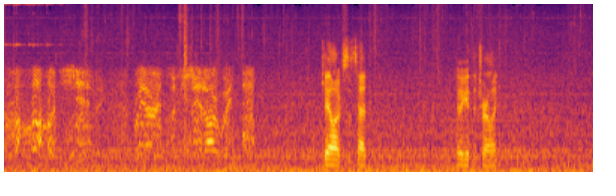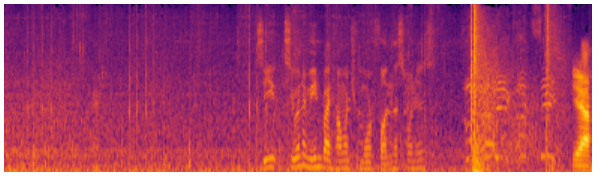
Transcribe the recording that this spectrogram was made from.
Oh shit. We are in some shit, aren't we? Okay, Alex, let's head. Gotta get to Charlie. Okay. See, see what I mean by how much more fun this one is? Yeah.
